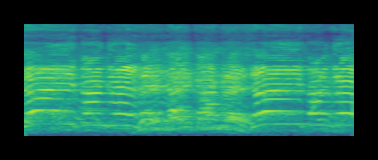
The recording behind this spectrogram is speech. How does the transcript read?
జై కాంగ్రెస్. జై కాంగ్రెస్ జై కాంగ్రెస్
